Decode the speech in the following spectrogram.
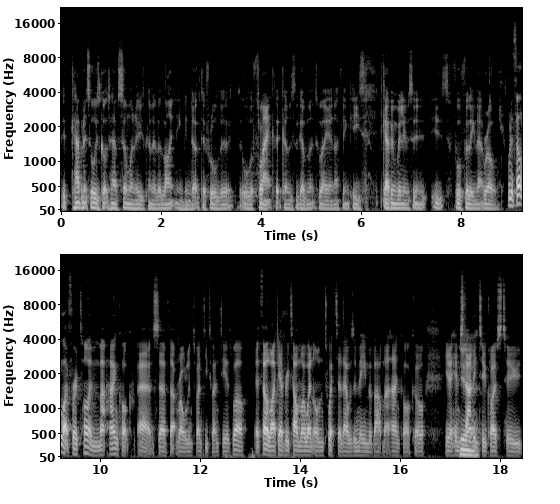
the cabinet's always got to have someone who's kind of a lightning conductor for all the all the flack that comes the government's way, and I think he's Gavin Williamson is fulfilling that role. Well, it felt like for a time Matt Hancock uh, served that role in 2020 as well. It felt like every time I went on Twitter, there was a meme about Matt Hancock, or you know him standing yeah. too close to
